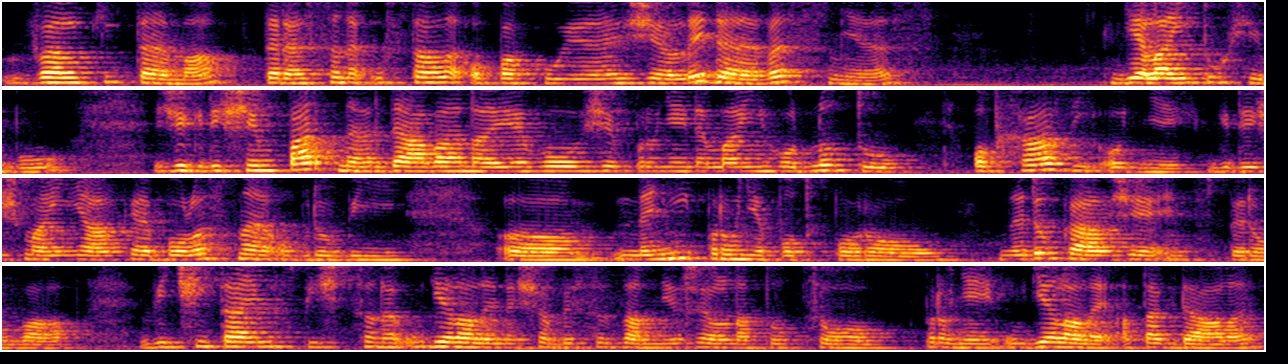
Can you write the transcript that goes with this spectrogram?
velký téma, které se neustále opakuje, že lidé ve směs dělají tu chybu, že když jim partner dává najevo, že pro něj nemají hodnotu, odchází od nich, když mají nějaké bolestné období, ehm, není pro ně podporou, nedokáže je inspirovat, vyčítá jim spíš, co neudělali, než aby se zaměřil na to, co pro něj udělali a tak dále,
